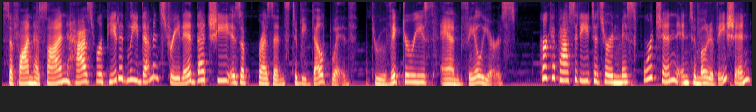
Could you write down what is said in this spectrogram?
Sifan Hassan has repeatedly demonstrated that she is a presence to be dealt with through victories and failures. Her capacity to turn misfortune into motivation,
